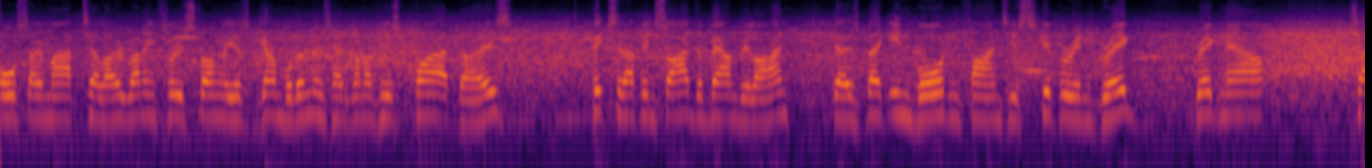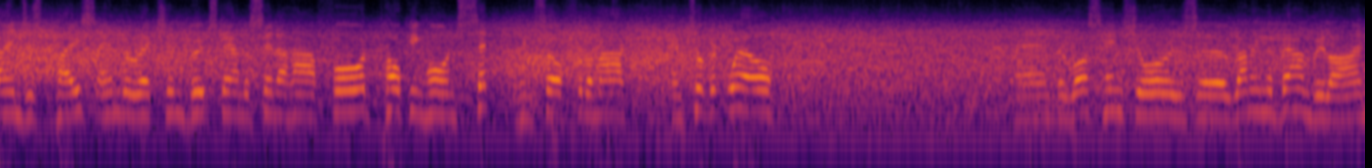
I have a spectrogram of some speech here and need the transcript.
also Martello running through strongly as Gumbleton, who's had one of his quiet days picks it up inside the boundary line, goes back inboard and finds his skipper in Greig. Greig now changes pace and direction, boots down to centre half forward. Polkinghorne set himself for the mark and took it well. And Ross Henshaw is uh, running the boundary line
